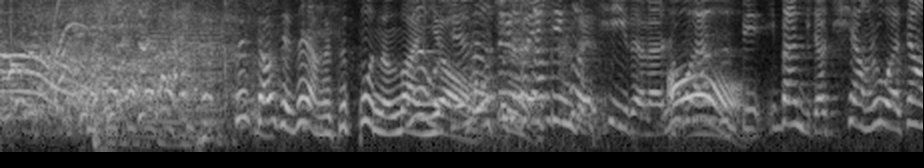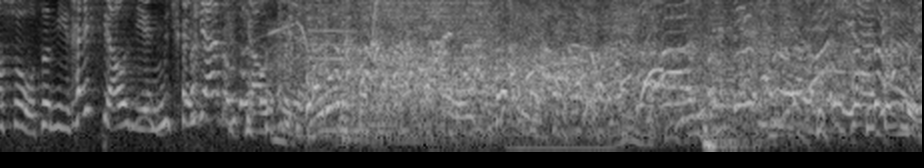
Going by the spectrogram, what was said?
所以“小姐”这两个字不能乱用我觉用。得这个要客气的了。如果要是比一般比较呛，如果这样说，我说你才小姐，你们全家都小姐，很生气啊！所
